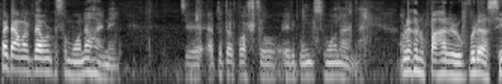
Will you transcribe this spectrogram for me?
বাট আমার তেমন কিছু মনে হয় নাই যে এতটা কষ্ট, এরকম কিছু মনে হয় না আমরা এখন পাহাড়ের উপরে আছি।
